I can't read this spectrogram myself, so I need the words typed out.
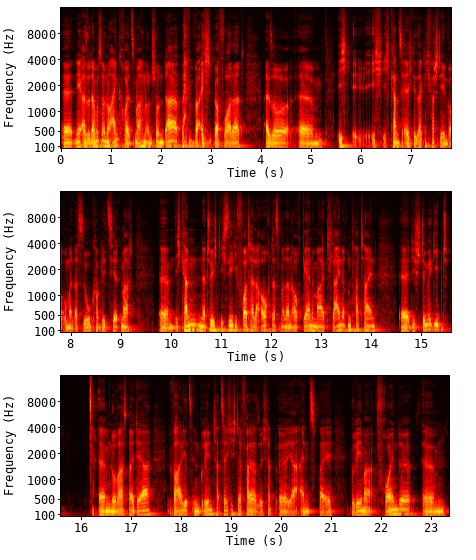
Äh, nee, also da muss man nur ein Kreuz machen und schon da war ich überfordert. Also ähm, ich, ich, ich kann es ehrlich gesagt nicht verstehen, warum man das so kompliziert macht. Ähm, ich kann natürlich, ich sehe die Vorteile auch, dass man dann auch gerne mal kleineren Parteien äh, die Stimme gibt. Ähm, nur war es bei der Wahl jetzt in Bremen tatsächlich der Fall. Also ich habe äh, ja ein, zwei Bremer Freunde ähm,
